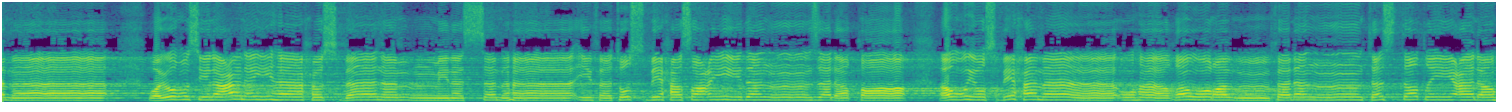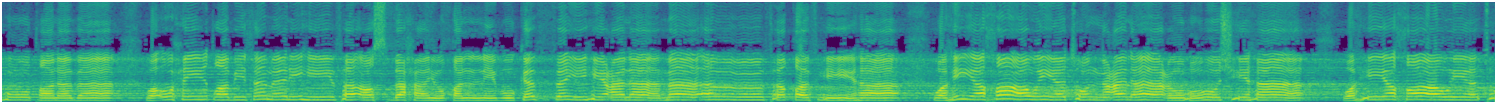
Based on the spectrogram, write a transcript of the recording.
السماء ويرسل عليها حسبانا من السماء فتصبح صعيدا زلقا أو يصبح ماؤها غورا فلن تستطيع له طلبا وأحيط بثمره فأصبح يقلب كفيه على ما أنفق فيها وهي خاوية على عروشها وهي خاوية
